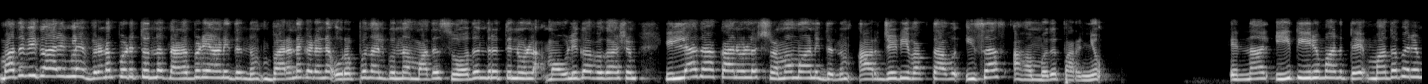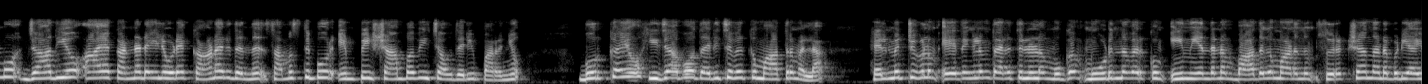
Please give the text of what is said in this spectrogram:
മതവികാരങ്ങളെ വ്രണപ്പെടുത്തുന്ന നടപടിയാണിതെന്നും ഭരണഘടന ഉറപ്പു നൽകുന്ന മത സ്വാതന്ത്ര്യത്തിനുള്ള മൗലികാവകാശം ഇല്ലാതാക്കാനുള്ള ശ്രമമാണിതെന്നും ആർ ജെ ഡി വക്താവ് ഇസാസ് അഹമ്മദ് പറഞ്ഞു. എന്നാൽ ഈ തീരുമാനത്തെ മതപരമോ ജാതിയോ ആയ കണ്ണടയിലൂടെ കാണരുതെന്ന് സമസ്തിപൂർ എം പി ശാംഭവി ചൗധരി പറഞ്ഞു. ബുർക്കയോ ഹിജാബോ ധരിച്ചവർക്ക് മാത്രമല്ല ഹെൽമറ്റുകളും ഏതെങ്കിലും തരത്തിലുള്ള മുഖം മൂടുന്നവർക്കും ഈ നിയന്ത്രണം ബാധകമാണെന്നും സുരക്ഷാ നടപടിയായി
